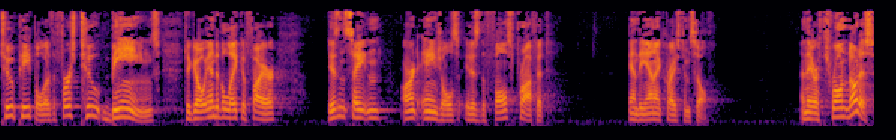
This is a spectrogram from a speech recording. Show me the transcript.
two people, or the first two beings to go into the lake of fire isn't Satan, aren't angels, it is the false prophet and the Antichrist himself. And they are thrown, notice,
